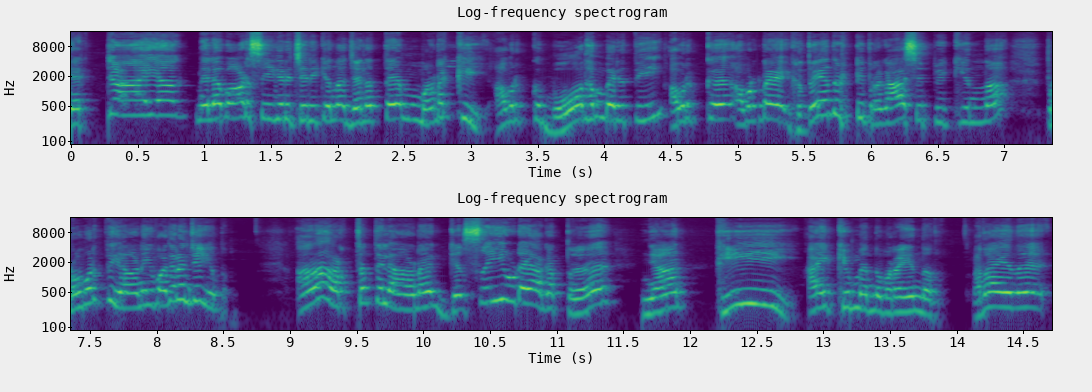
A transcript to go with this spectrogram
തെറ്റായ നിലപാട് സ്വീകരിച്ചിരിക്കുന്ന ജനത്തെ മടക്കി അവർക്ക് ബോധം വരുത്തി അവർക്ക് അവരുടെ ഹൃദയദൃഷ്ടി പ്രകാശിപ്പിക്കുന്ന പ്രവൃത്തിയാണ് ഈ വചനം ചെയ്യുന്നത്. ആ അർത്ഥത്തിലാണ് ഗസയുടെ അകത്ത് ഞാൻ തീ അയക്കും എന്ന് പറയുന്നത്. അതായത്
